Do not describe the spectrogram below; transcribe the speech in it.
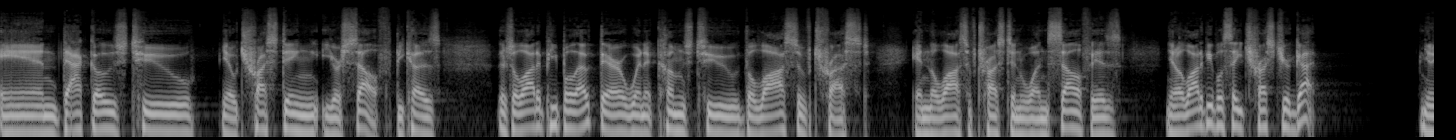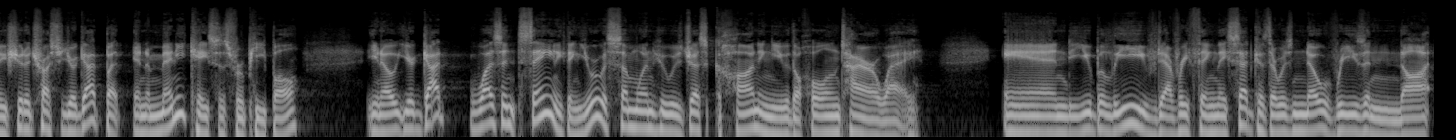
And that goes to, you know, trusting yourself because there's a lot of people out there when it comes to the loss of trust and the loss of trust in oneself is, you know, a lot of people say trust your gut. you know, you should have trusted your gut. But in many cases for people, you know, your gut wasn't saying anything. You were with someone who was just conning you the whole entire way. And you believed everything they said because there was no reason not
